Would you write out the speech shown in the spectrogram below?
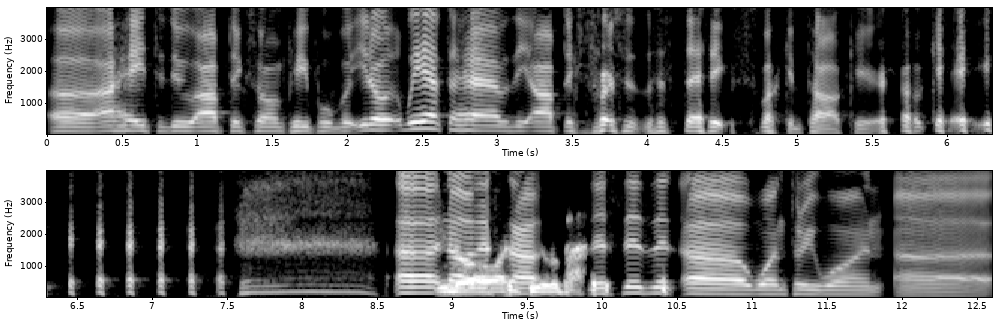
Uh, I hate to do optics on people, but you know we have to have the optics versus aesthetics fucking talk here, okay? uh, no, that's not. feel about it. This isn't uh one three one uh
